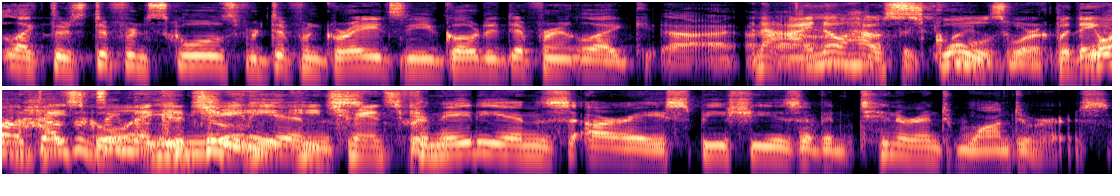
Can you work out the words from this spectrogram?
like there's different schools for different grades, and you go to different like. Uh, now I know how have explain. schools work, but they Well, were in high school seem and like he, Canadians, he transferred. Canadians are a species of itinerant wanderers.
